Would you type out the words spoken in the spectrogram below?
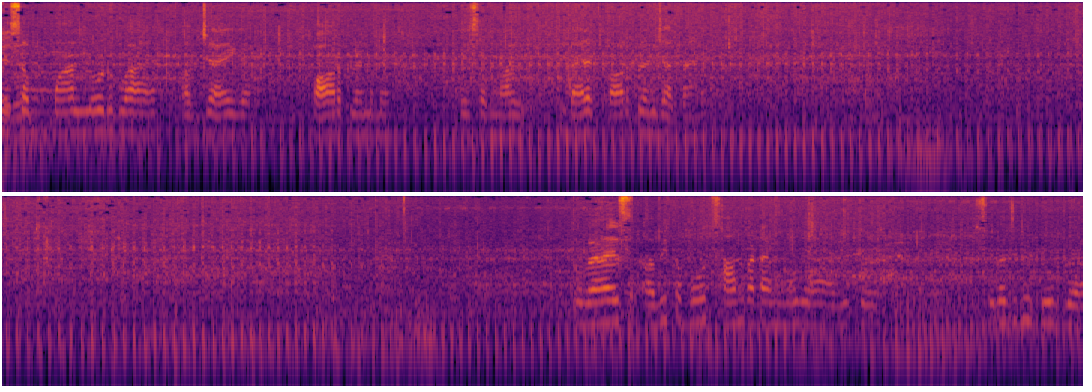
ये सब माल लोड हुआ है, अब जाएगा पावर प्लांट में। ये सब माल डायरेक्ट पावर प्लांट जाता है। तो वैस अभी तो बहुत शाम का टाइम हो गया अभी तो सूरज भी डूब गया।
